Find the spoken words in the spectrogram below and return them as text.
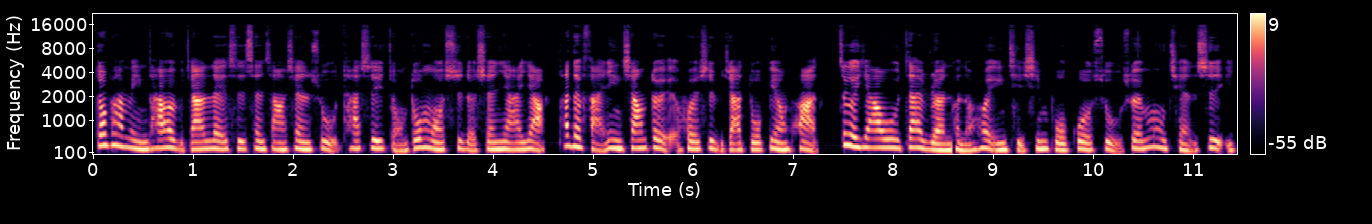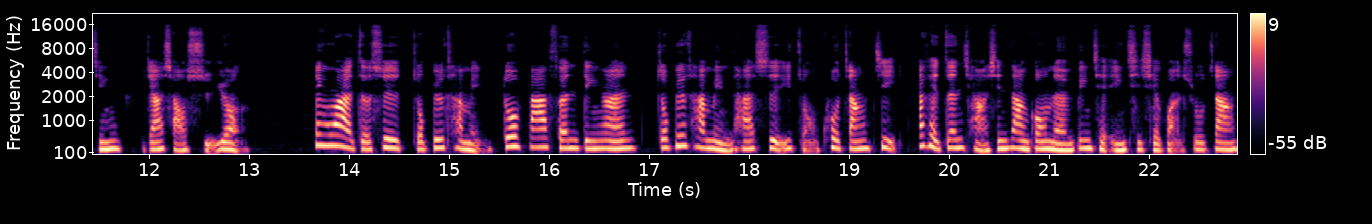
多巴胺它会比较类似肾上腺素，它是一种多模式的升压药，它的反应相对也会是比较多变化。这个药物在人可能会引起心搏过速，所以目前是已经比较少使用。另外则是 z o b u t a m i n 多巴酚丁胺。z o b u t a m i n 它是一种扩张剂，它可以增强心脏功能，并且引起血管舒张。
